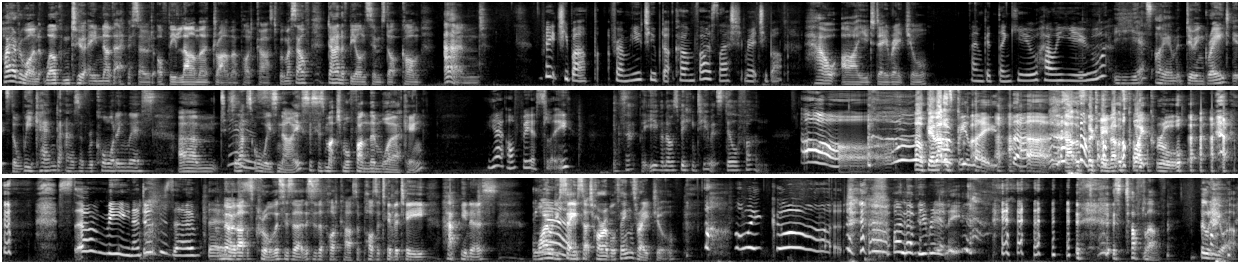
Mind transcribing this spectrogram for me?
Hi everyone, welcome to another episode of the Llama Drama podcast with myself, Dan of BeyondSims.com, and Rachie Bop from youtube.com forward slash Rachie Bop. how are you today, Rachel? I'm good, thank you. How are you? Yes, I am doing great. It's the weekend as of recording this, um, so that's always nice. This is much more fun than working. Yeah, obviously. Exactly. Even though I'm speaking to you, it's still fun. Oh, Okay, that was be like that. that was okay. That was quite cruel. so mean. I don't deserve this. No, that's cruel. This is a this is a podcast of positivity, happiness. Why would you say such horrible things, Rachel? Oh my god. I love you, really. it's, it's tough love, building you up.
